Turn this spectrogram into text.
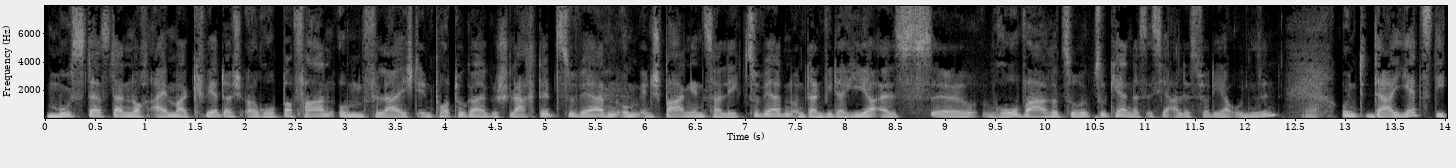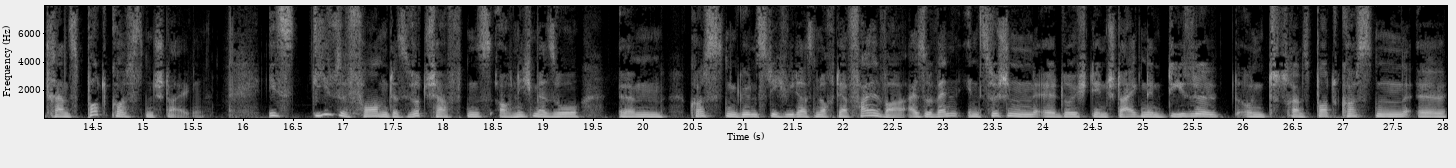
Muss das dann noch einmal quer durch Europa fahren, um vielleicht in Portugal geschlachtet zu werden, um in Spanien zerlegt zu werden und dann wieder hier als äh, Rohware zurückzukehren? Das ist ja alles für die ja Unsinn. Ja. Und da jetzt die Transportkosten steigen, ist diese Form des Wirtschaftens auch nicht mehr so ähm, kostengünstig, wie das noch der Fall war. Also wenn inzwischen äh, durch den steigenden Diesel- und Transportkosten äh,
